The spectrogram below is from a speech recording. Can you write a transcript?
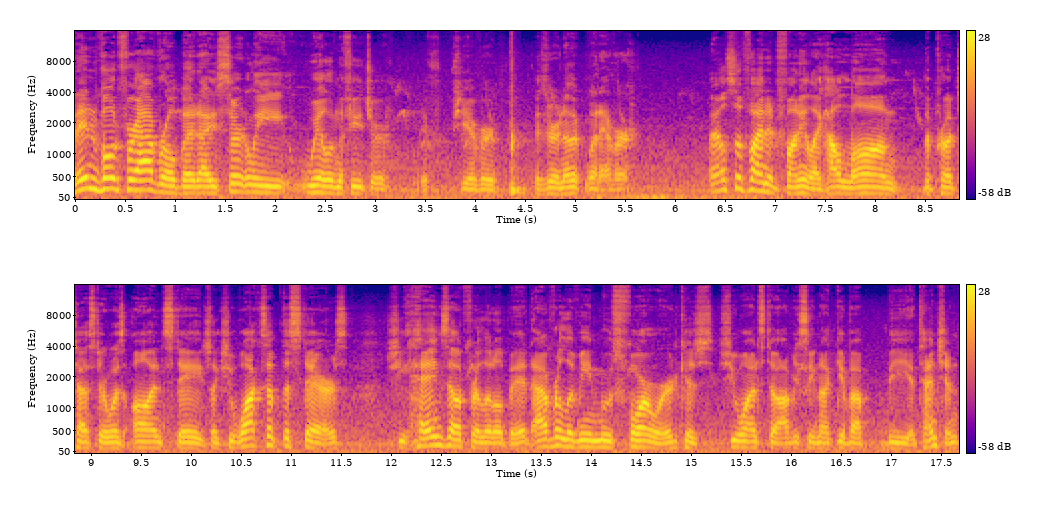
I didn't vote for Avril, but I certainly will in the future if she ever. Is there another? Whatever. I also find it funny, like how long the protester was on stage. Like she walks up the stairs, she hangs out for a little bit. Avril Lavigne moves forward because she wants to obviously not give up the attention,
